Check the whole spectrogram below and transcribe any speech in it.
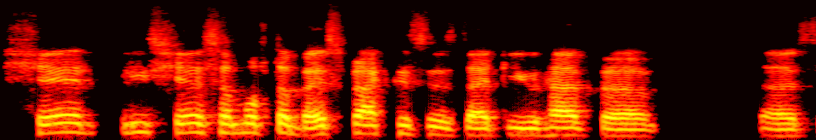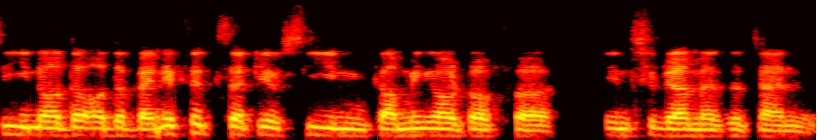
share, please share some of the best practices that you have uh, seen or the or the benefits that you've seen coming out of uh, Instagram as a channel.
